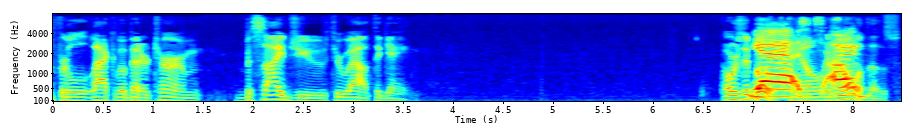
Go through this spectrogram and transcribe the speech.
for lack of a better term, beside you throughout the game? Or is it Yes, both? You know, is all of those?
